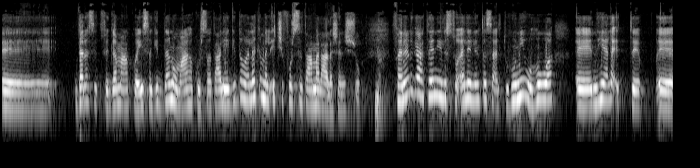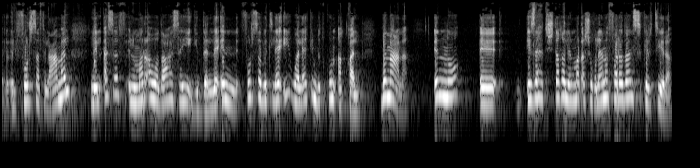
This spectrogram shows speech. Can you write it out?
آه، درست في جامعة كويسة جدا ومعاها كورسات عالية جدا ولكن ما لقتش فرصة عمل علشان الشغل. نعم. فنرجع تاني للسؤال اللي انت سألتهوني وهو آه، إن هي لقت آه، الفرصة في العمل. للأسف المرأة وضعها سيء جدا لأن فرصة بتلاقي ولكن بتكون أقل. بمعنى إنه آه، إذا هتشتغل المرأة شغلانة فرضا سكرتيرة.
